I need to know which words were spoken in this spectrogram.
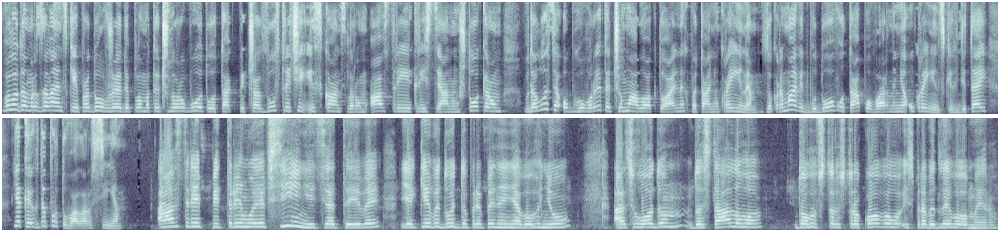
Володимир Зеленський продовжує дипломатичну роботу. Так, під час зустрічі із канцлером Австрії Крістіаном Штокером вдалося обговорити чимало актуальних питань України, зокрема відбудову та повернення українських дітей, яких депортувала Росія. Австрія підтримує всі ініціативи, які ведуть до припинення вогню, а згодом до сталого, довгострокового і справедливого миру.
